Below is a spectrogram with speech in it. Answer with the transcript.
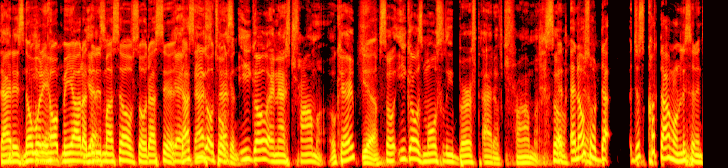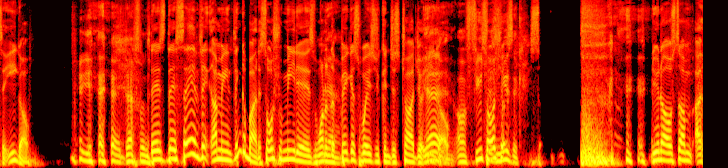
that is Nobody ego. helped me out. I did it myself. So that's it. Yeah, that's, ego talking. That's ego and that's trauma. Okay. yeah. So ego is mostly birthed out of trauma. So and, and also that just cut down on listening to ego. yeah, definitely. There's they're saying thing. I mean, think about it. Social media is one of the biggest ways you can just charge your Yeah, ego. or future Social- music. You know, some uh,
